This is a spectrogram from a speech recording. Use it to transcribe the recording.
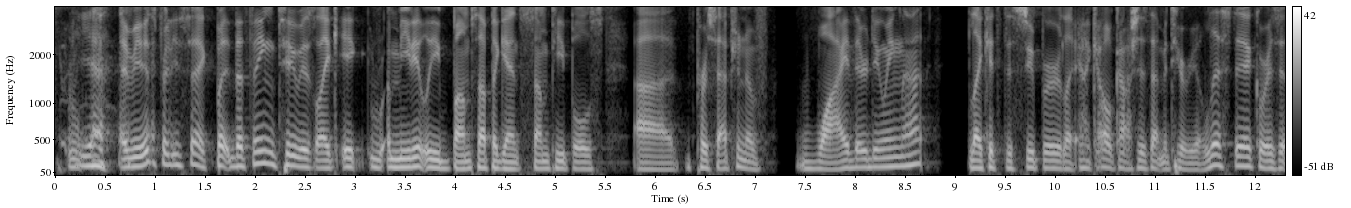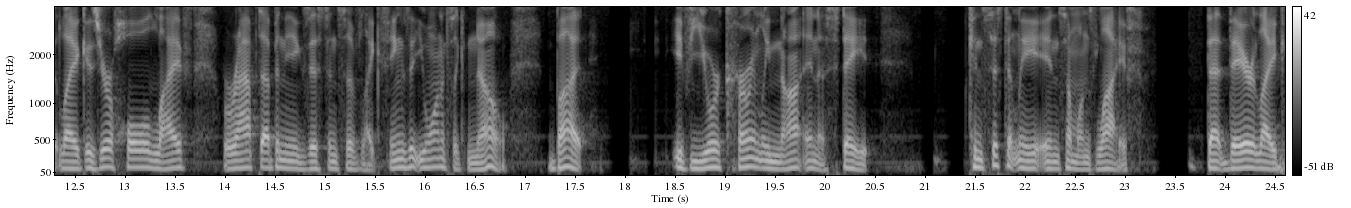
yeah, I mean it's pretty sick. But the thing too is like it immediately bumps up against some people's uh, perception of why they're doing that like it's the super like, like oh gosh is that materialistic? Or is it like is your whole life wrapped up in the existence of like things that you want? It's like no. But if you're currently not in a state consistently in someone's life that they're like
